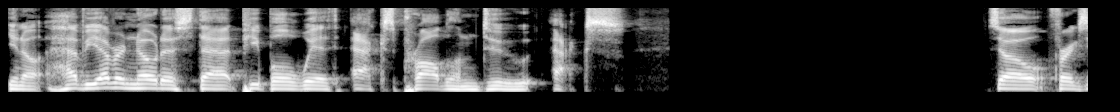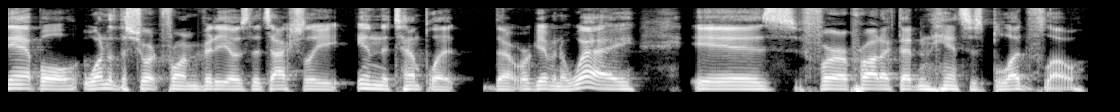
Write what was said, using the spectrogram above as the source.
You know, have you ever noticed that people with X problem do X? So, for example, one of the short form videos that's actually in the template that we're giving away is for a product that enhances blood flow.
